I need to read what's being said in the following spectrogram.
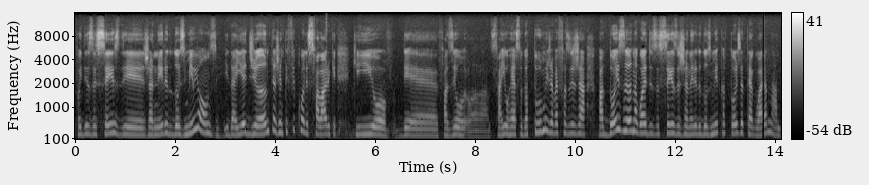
foi 16 de janeiro de 2011. E daí adiante a gente ficou. Eles falaram que que ia de, fazer o, uh, sair o resto da turma e já vai fazer já para dois anos, agora 16 de janeiro de 2014 até agora nada.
